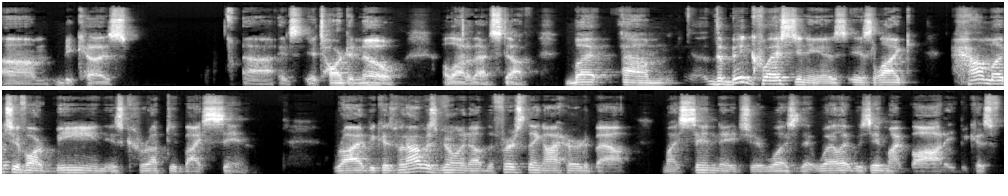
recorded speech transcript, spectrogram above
um, because uh, it's it's hard to know a lot of that stuff. But um, the big question is is like how much of our being is corrupted by sin, right? Because when I was growing up, the first thing I heard about my sin nature was that well, it was in my body because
